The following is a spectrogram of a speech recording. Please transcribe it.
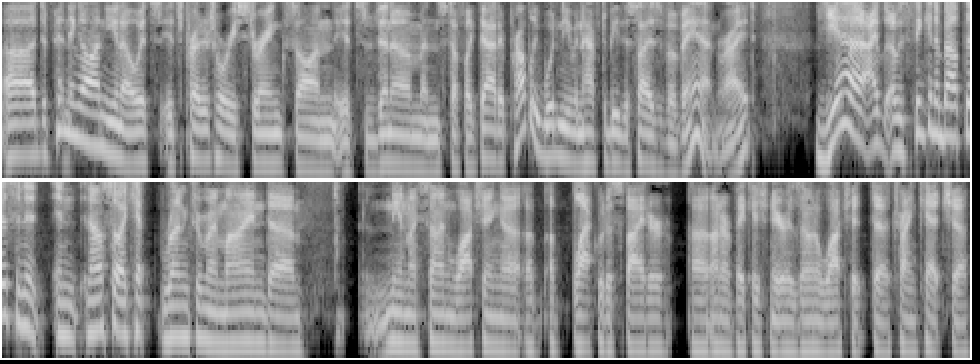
Uh, depending on, you know, its, its predatory strengths, on its venom and stuff like that, it probably wouldn't even have to be the size of a van, right? Yeah, I, I was thinking about this, and it, and, and also I kept running through my mind. Um, me and my son watching a, a, a black widow spider uh, on our vacation to Arizona. Watch it uh, try and catch a,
